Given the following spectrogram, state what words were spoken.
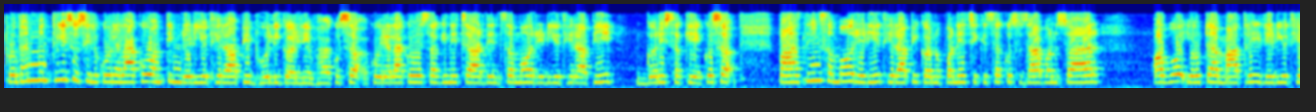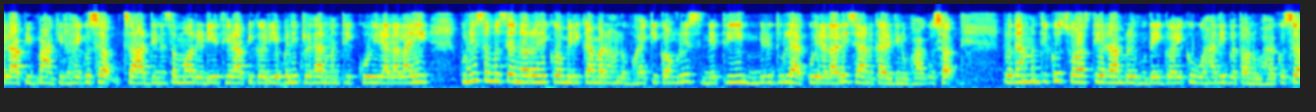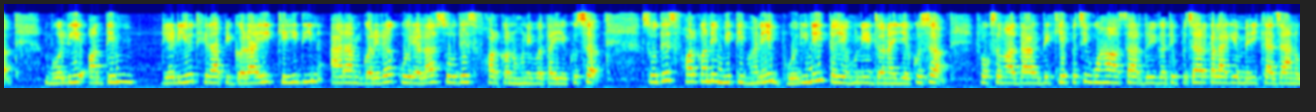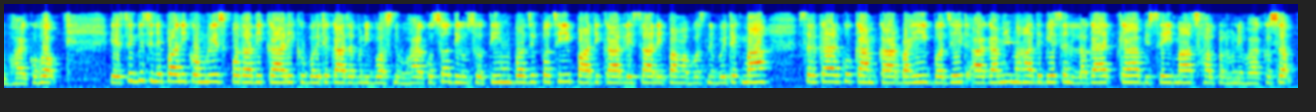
प्रधानमन्त्री सुशील कोइरालाको अन्तिम रेडियोथेरापी भोलि गरिने भएको छ। कोइरालाको यसअघि नै चार दिनसम्म रेडियोथेरापी गरिसकिएको छ। पाँच दिनसम्म रेडियोथेरापी गर्नुपर्ने चिकित्सकको सुझाव अनुसार अब एउटा मात्रै रेडियोथेरापी बाँकी रहेको छ। चार दिनसम्म रेडियोथेरापी गरिए पनि प्रधानमन्त्री कोइरालालाई कुनै समस्या नरहेको अमेरिकामा रहनुभएकी कंग्रेस नेत्री मृदुला कोइरालाले जानकारी दिनुभएको छ। प्रधानमन्त्रीको स्वास्थ्य राम्रै हुँदै गएको उहाँले बताउनु भएको छ। भोलि अन्तिम रेडियोथेरापी गराई केही दिन आराम गरेर कोइराला स्वदेश फर्कनुहुने बताइएको छ। स्वदेश फर्कने मिति भने भोलि नै तय हुने जनाइएको छ। फोक्सोमा दाग देखिएपछि उहाँ असार दुई गते उपचारका लागि अमेरिका जानु भएको हो। यसैबीच नेपाली कंग्रेस पदाधिकारीको बैठक आज पनि बस्नु भएको छ। दिउँसो तीन बजेपछि पार्टी कार्यालय सानेपामा बस्ने बैठकमा सरकारको काम कार्यवाही बजेट आगामी महाधिवेशन लगायतका विषयमा छलफल हुने भएको छ।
